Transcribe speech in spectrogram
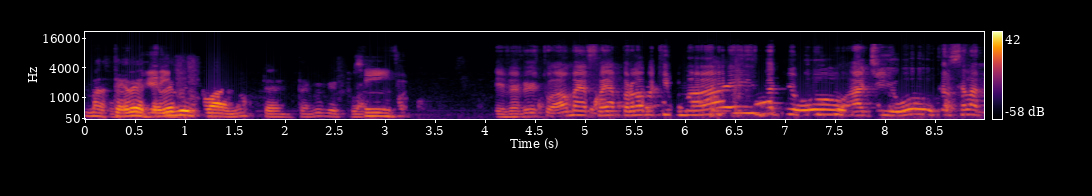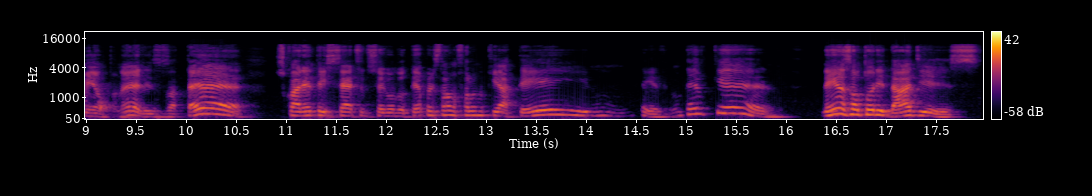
Mas teve, teve virtual, não? Teve, teve virtual. Sim. Teve a virtual, mas foi a prova que mais adiou, adiou o cancelamento, né? Eles até os 47 do segundo tempo eles estavam falando que ia ter e não teve. Não teve porque nem as autoridades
